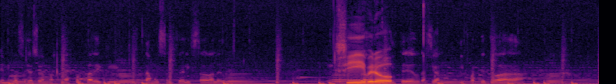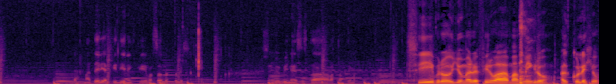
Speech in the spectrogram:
en mi consideración más que nada es culpa de que está muy centralizada la educación. Sí, El pero Ministerio de Educación imparte todas las materias que tienen que pasar los colegios. En mi opinión eso está bastante mal. Sí, pero yo me refiero a más micro, al colegio.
